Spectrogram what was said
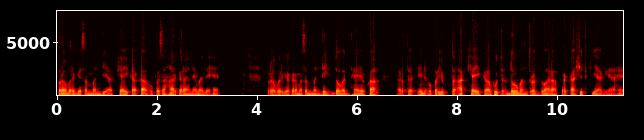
प्रवर्ग संबंधी आख्यायिका का उपसंहार कराने वाले हैं। प्रवर्ग कर्म संबंधी दो अध्यायों का अर्थ इन उपर्युक्त आख्यायिका भूत दो मंत्रों द्वारा प्रकाशित किया गया है।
